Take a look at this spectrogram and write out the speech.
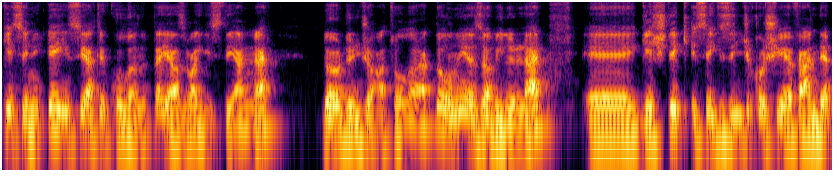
kesinlikle inisiyatif kullanıp da yazmak isteyenler dördüncü at olarak da onu yazabilirler. Ee, geçtik 8. koşuya efendim.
